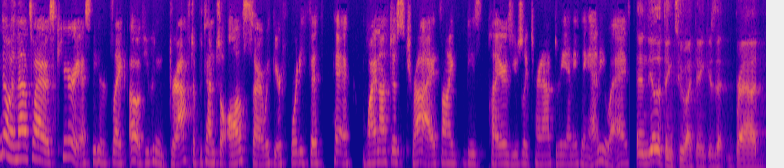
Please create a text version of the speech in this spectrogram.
No, and that's why I was curious because it's like, oh, if you can draft a potential all star with your 45th pick, why not just try? It's not like these players usually turn out to be anything anyway. And the other thing, too, I think, is that Brad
